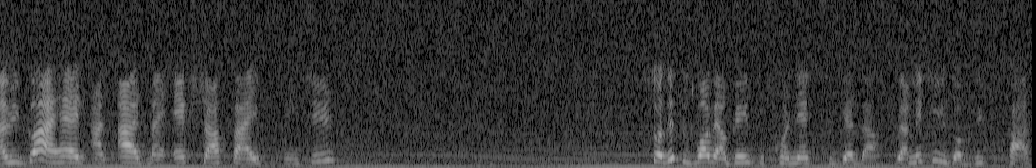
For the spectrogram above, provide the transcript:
I will go ahead and add my extra 5 inches. So this is what we are going to connect together. We are making use of this part.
